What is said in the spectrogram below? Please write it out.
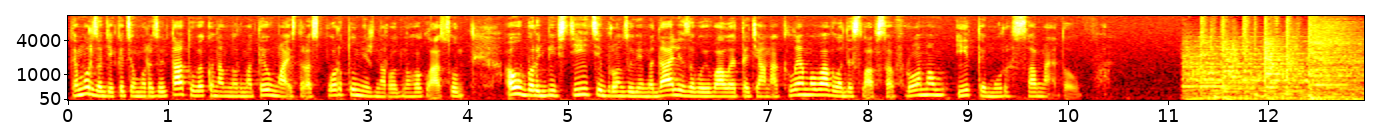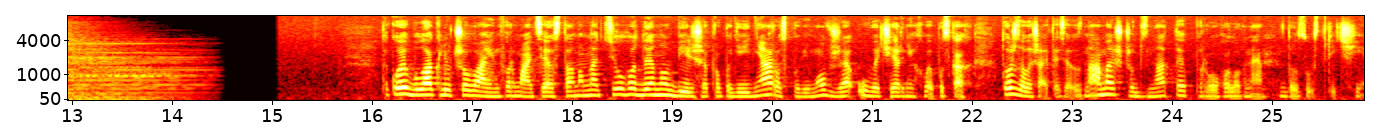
Тимур завдяки цьому результату виконав норматив майстра спорту міжнародного класу. А у боротьбі в стійці бронзові медалі завоювали Тетяна Климова, Владислав Сафронов і Тимур Самедов. Такою була ключова інформація. Станом на цю годину більше про події дня розповімо вже у вечірніх випусках. Тож залишайтеся з нами, щоб знати про головне. До зустрічі.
